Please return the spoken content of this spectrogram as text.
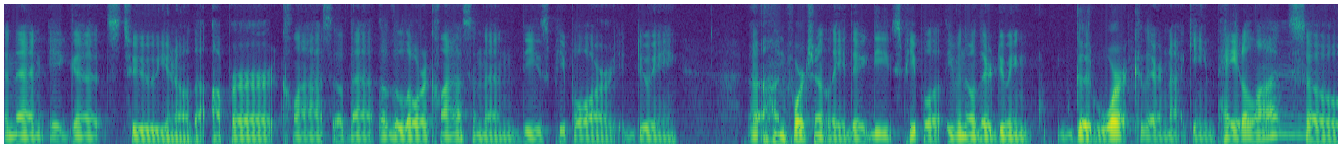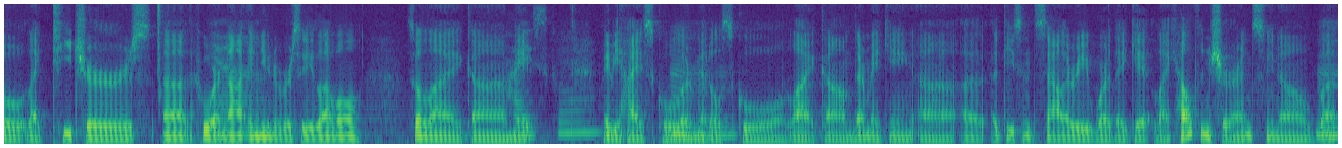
And then it gets to you know the upper class of that of the lower class, and then these people are doing uh, unfortunately, they, these people, even though they're doing good work, they're not getting paid a lot. So, like teachers uh, who are not in university level, so like uh, High may- maybe high school or middle school, like um, they're making uh, a, a decent salary where they get like health insurance, you know, but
